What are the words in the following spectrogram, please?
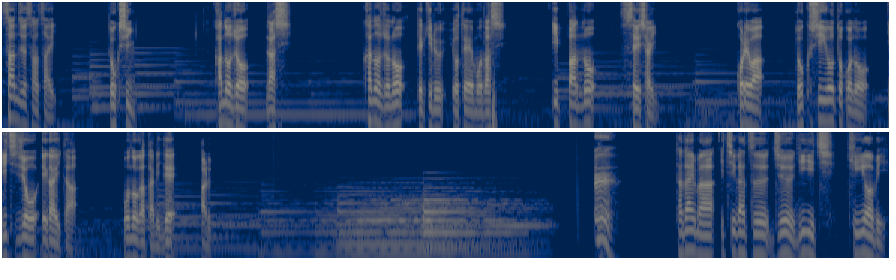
33歳独身。彼女なし。彼女のできる予定もなし。一般の正社員。これは独身男の日常を描いた物語である。ただいま1月12日金曜日、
